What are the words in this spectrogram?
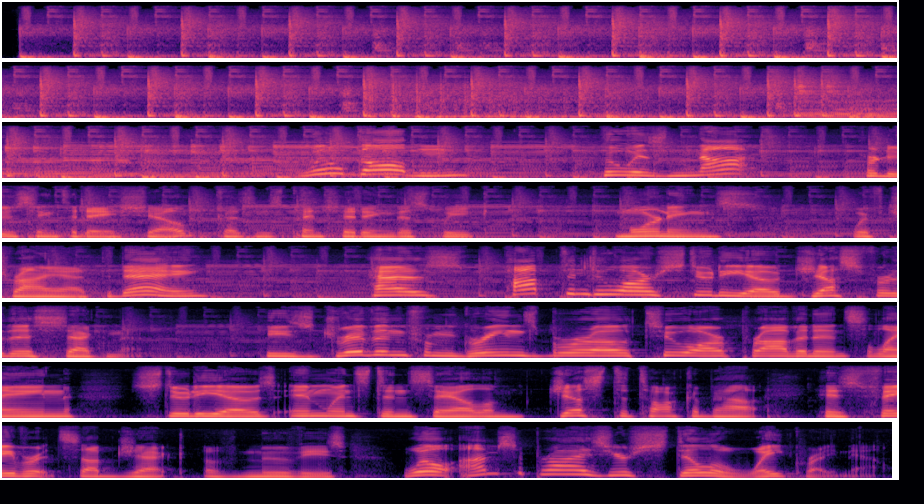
Will Dalton, who is not producing today's show because he's pinch hitting this week, mornings with Triad today, has popped into our studio just for this segment. He's driven from Greensboro to our Providence Lane studios in Winston-Salem just to talk about his favorite subject of movies. Will, I'm surprised you're still awake right now.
